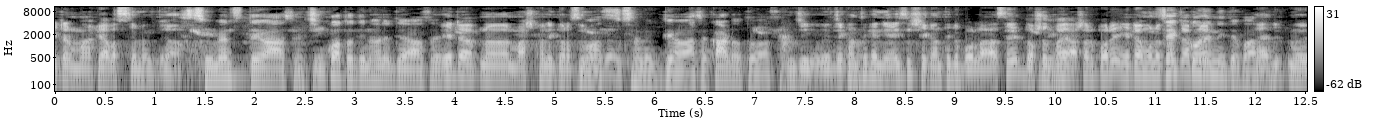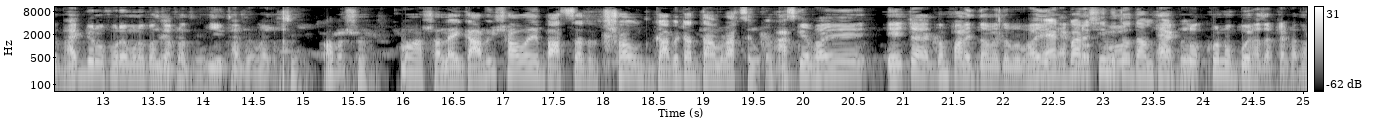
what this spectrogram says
এটার মাকে আবার সিমেন্ট দেওয়া আছে। সিমেন্টস দেওয়া আছে। কতদিন হলে দেওয়া আছে? এটা আপনার মাসখানেক ধরে সিমেন্ট দেওয়া আছে। কার্ডও তো আছে। জি যেখান থেকে নিয়ে আইছি সেখান থেকে বলা আছে। দর্শক ভাই আসার পরে এটা মনে করেন করে নিতে আহ, ভাগ্যের উপরে মনে করেন যে আপনার ইয়ে থাকবে ভাই। জি অবশ্যই। মাশাল্লাহ এই গাভি সহ এই বাচ্চাটার সব গাভিটার দাম রাখছেন কত? আজকে ভাই এইটা একদম পানির দামে দেবো ভাই। এক একবারে সীমিত দাম থাকবে। লক্ষ নব্বই হাজার টাকা দাম।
